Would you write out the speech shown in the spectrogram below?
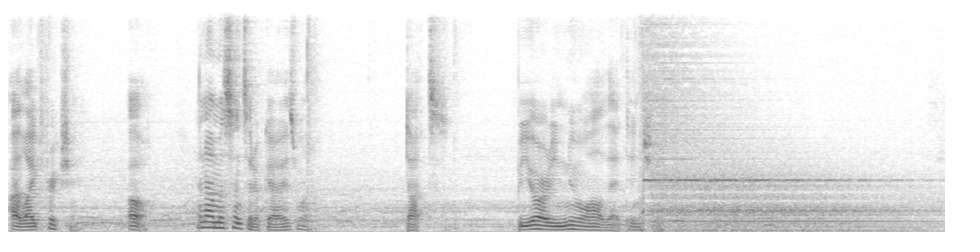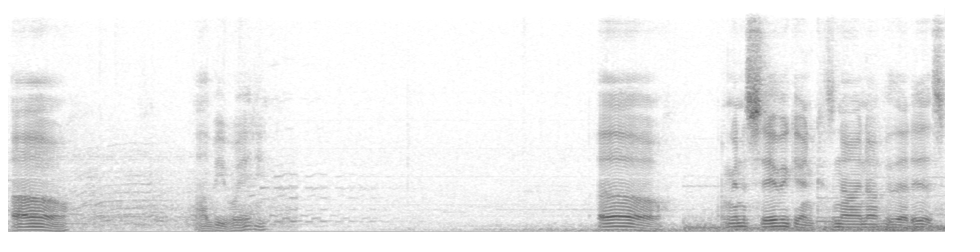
I like friction. Oh, and I'm a sensitive guy as well. Dots. But you already knew all that, didn't you? Oh. I'll be waiting. Oh. I'm gonna save again, because now I know who that is.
